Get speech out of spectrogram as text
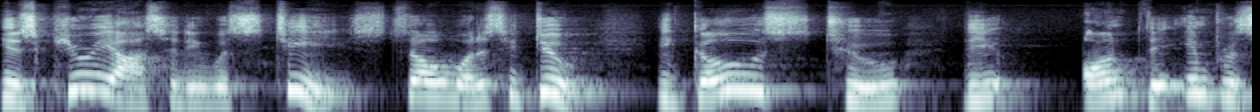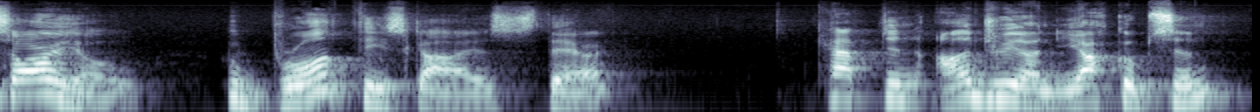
His curiosity was teased. So, what does he do? He goes to the, the impresario who brought these guys there, Captain Adrian Jacobsen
